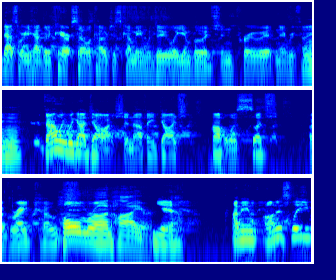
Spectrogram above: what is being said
that's where you have the carousel of coaches come in with Dooley and Butch and Pruitt and everything. Mm-hmm. Finally, we got Josh, and I think Josh Heupel is such a great coach. Home run hire. Yeah, I mean, honestly,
